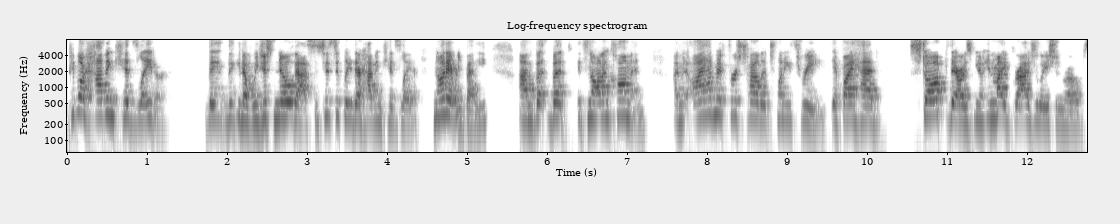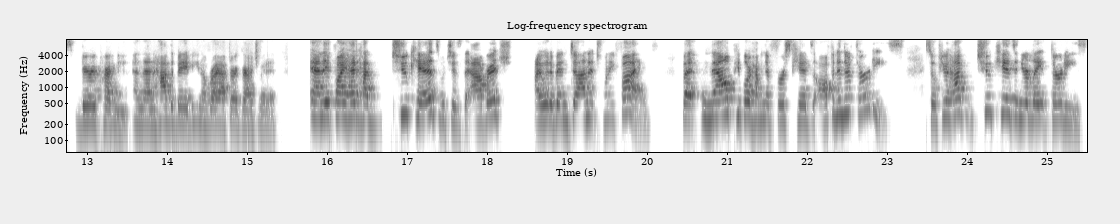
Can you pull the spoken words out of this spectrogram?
people are having kids later. They, they, you know, we just know that statistically they're having kids later. Not everybody, um, but but it's not uncommon. I mean, I had my first child at 23. If I had stopped there, I was, you know, in my graduation robes, very pregnant, and then had the baby, you know, right after I graduated. And if I had had two kids, which is the average, I would have been done at 25. But now people are having their first kids often in their 30s. So if you have two kids in your late 30s,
